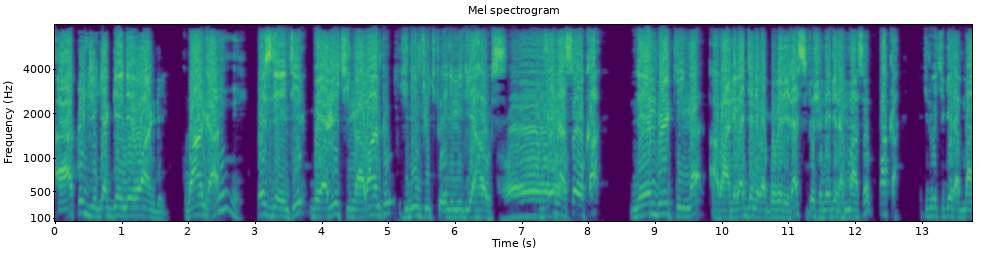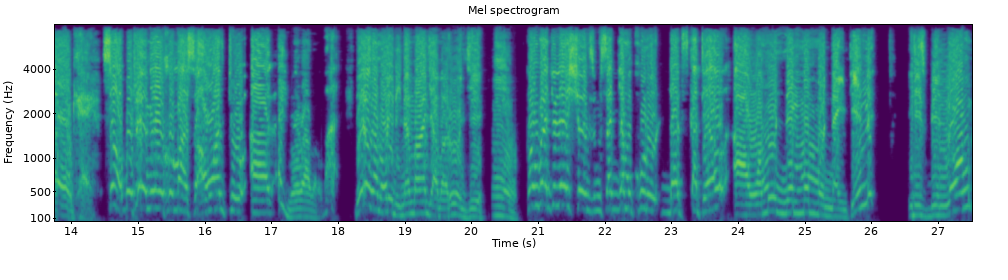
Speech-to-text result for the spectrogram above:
Ah, credit ejyagenda ewange kubanga president bwe yareachinga abantu he didn't reach to any media house. Nze nasooka nembreakinga abantu ne bajja ne bagoberera situation negenda mu maaso paka ekintu bwe kigenda mu maaso. So bwe tweyongereko maaso i want to uh, ai, naye baba, wa- leero nga amawulire nina mangi amalungi congratulations musajja mukulu dax catel awamu ne momo 19 it has been long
